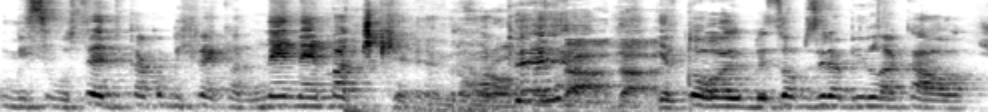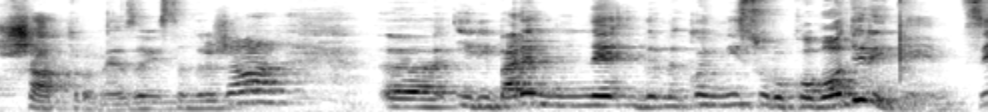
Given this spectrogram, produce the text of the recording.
mislim, u sred, kako bih rekla, ne Nemačke Evrope, Evrope da, da. jer to je bez obzira bila kao šatro nezavisna država, uh, ili barem ne, na kojim nisu rukovodili Nemci,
